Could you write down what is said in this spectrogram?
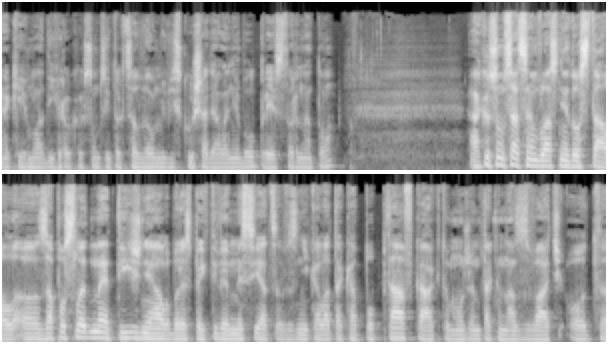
nejakých mladých rokoch som si to chcel veľmi vyskúšať, ale nebol priestor na to. Ako som sa sem vlastne dostal? E, za posledné týždne alebo respektíve mesiac vznikala taká poptávka, ak to môžem tak nazvať, od e,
